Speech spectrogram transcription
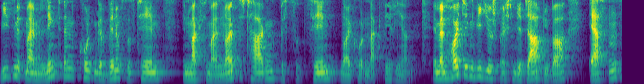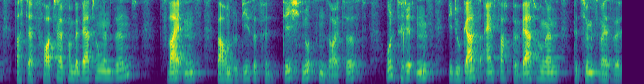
wie Sie mit meinem LinkedIn-Kundengewinnungssystem in maximal 90 Tagen bis zu 10 Neukunden akquirieren. In meinem heutigen Video sprechen wir darüber, erstens, was der Vorteil von Bewertungen sind, zweitens, warum du diese für dich nutzen solltest und drittens, wie du ganz einfach Bewertungen bzw.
